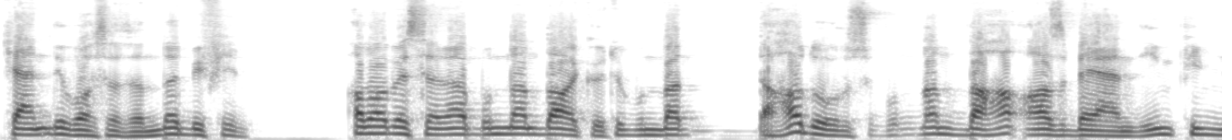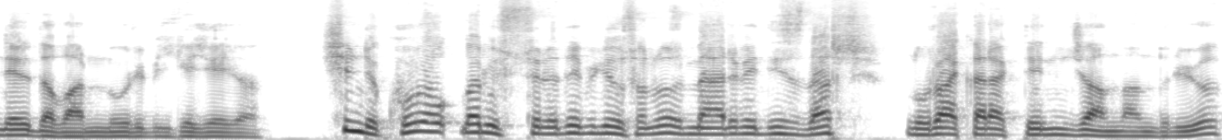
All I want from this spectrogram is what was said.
kendi vasatında bir film. Ama mesela bundan daha kötü, bundan daha doğrusu bundan daha az beğendiğim filmleri de var Nuri Bilge Ceylan. Şimdi Kuru Otlar üstüne de biliyorsunuz Merve Dizdar Nuray karakterini canlandırıyor.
